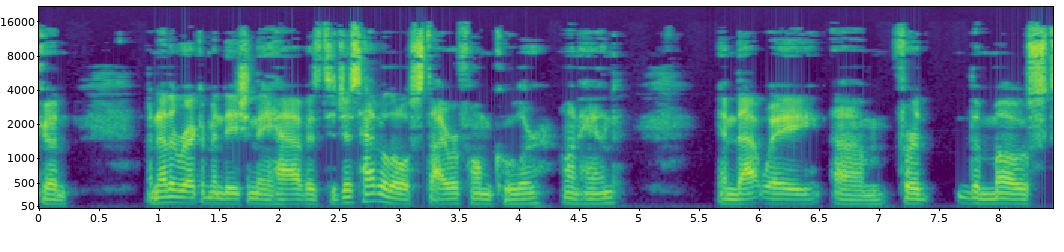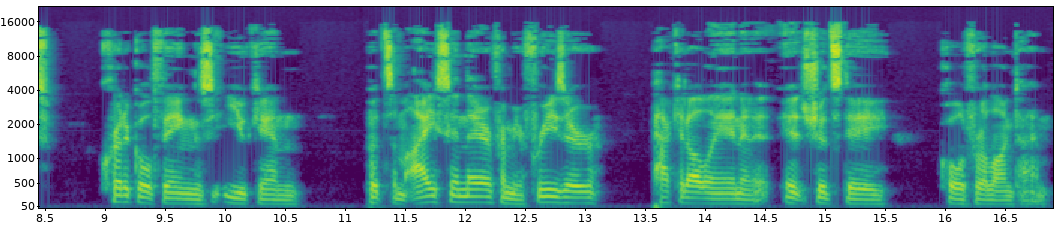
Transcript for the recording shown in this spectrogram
Good. Another recommendation they have is to just have a little styrofoam cooler on hand. And that way, um, for the most critical things, you can put some ice in there from your freezer, pack it all in, and it, it should stay cold for a long time.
